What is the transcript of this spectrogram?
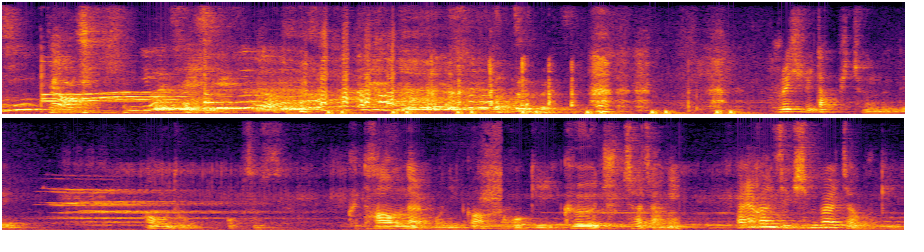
진짜 이건 진짜 실수죠. 플래시를 딱 비췄는데 아무도 없었어요. 그 다음날 보니까 거기 그 주차장에 빨간색 신발 자국이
